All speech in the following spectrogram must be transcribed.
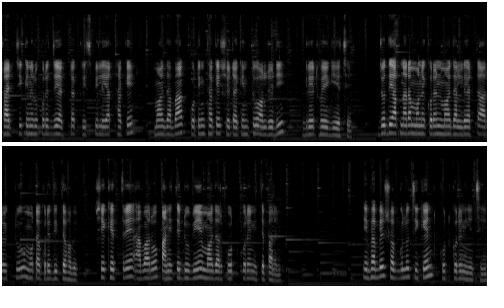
ফ্রাইড চিকেনের উপরে যে একটা ক্রিস্পি লেয়ার থাকে, ময়দা বা কোটিং থাকে, সেটা কিন্তু অলরেডি গ্রেট হয়ে গিয়েছে। যদি আপনারা মনে করেন ময়দার লেয়ারটা আরও একটু মোটা করে দিতে হবে, সেক্ষেত্রে আবারও পানিতে ডুবিয়ে ময়দার কোট করে নিতে পারেন। এভাবে সবগুলো চিকেন কোট করে নিয়েছি।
